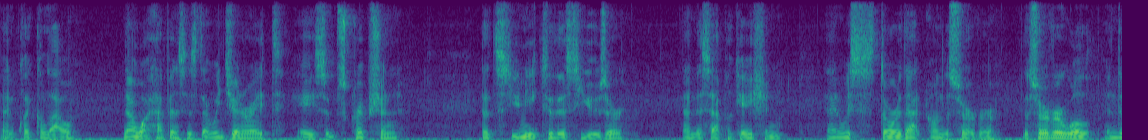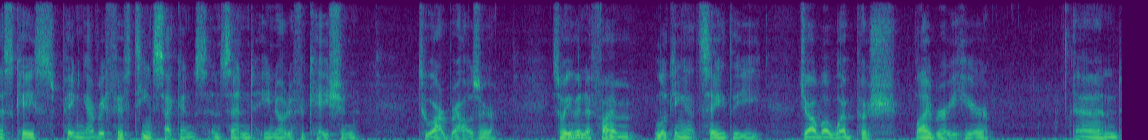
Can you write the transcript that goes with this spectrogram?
and click allow. Now what happens is that we generate a subscription that's unique to this user and this application, and we store that on the server. The server will, in this case, ping every 15 seconds and send a notification to our browser. So even if I'm looking at, say, the Java Web Push library here, and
